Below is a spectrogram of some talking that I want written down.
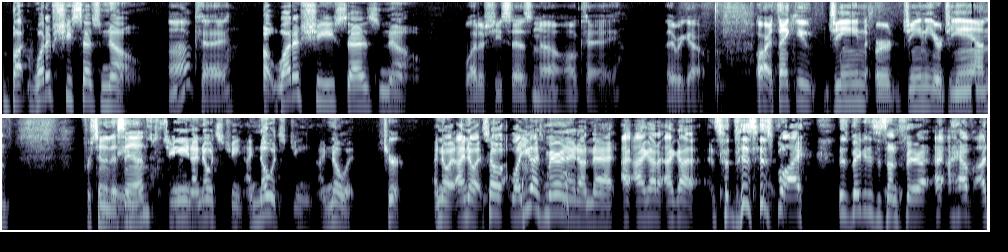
"But what if she says no?" okay. But what if she says no? What if she says no? Okay. There we go. All right. Thank you, Gene or Jeannie or Jeanne for sending this in. It's Gene, I know it's Gene. I know it's Gene. I know it. Sure. I know it. I know it. So while you guys marinate on that, I, I got. I got. So this is why. This maybe this is unfair. I, I have. I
